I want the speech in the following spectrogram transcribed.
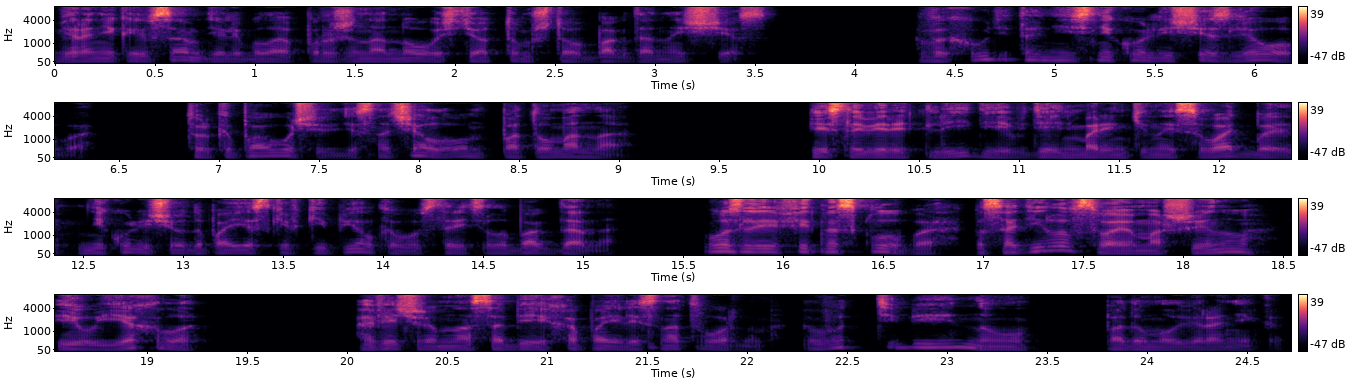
Вероника и в самом деле была поражена новостью о том, что Богдан исчез. Выходит, они с Николь исчезли оба. Только по очереди. Сначала он, потом она. Если верить Лидии, в день Маринкиной свадьбы Николь еще до поездки в Кипелково встретила Богдана. Возле фитнес-клуба посадила в свою машину и уехала. А вечером нас обеих опоили снотворным. Вот тебе и ну, подумала Вероника.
